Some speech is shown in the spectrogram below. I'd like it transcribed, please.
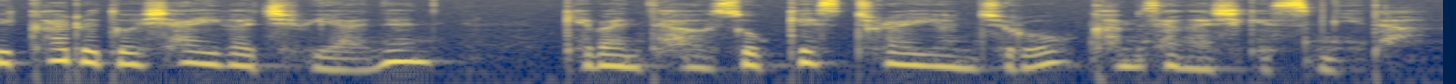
리카르도 샤이가 지휘하는 게반트하우스 오케스트라 연주로 감상하시겠습니다.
